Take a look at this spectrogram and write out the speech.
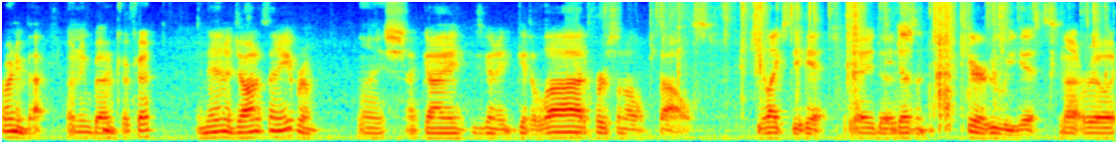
Running back. Running back. Hmm. Okay, And then a Johnathan Abram. nice. That guy, he's going to get a lot of personal fouls. He likes to hit. Yeah, he does. He doesn't care who he hits. Not really.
